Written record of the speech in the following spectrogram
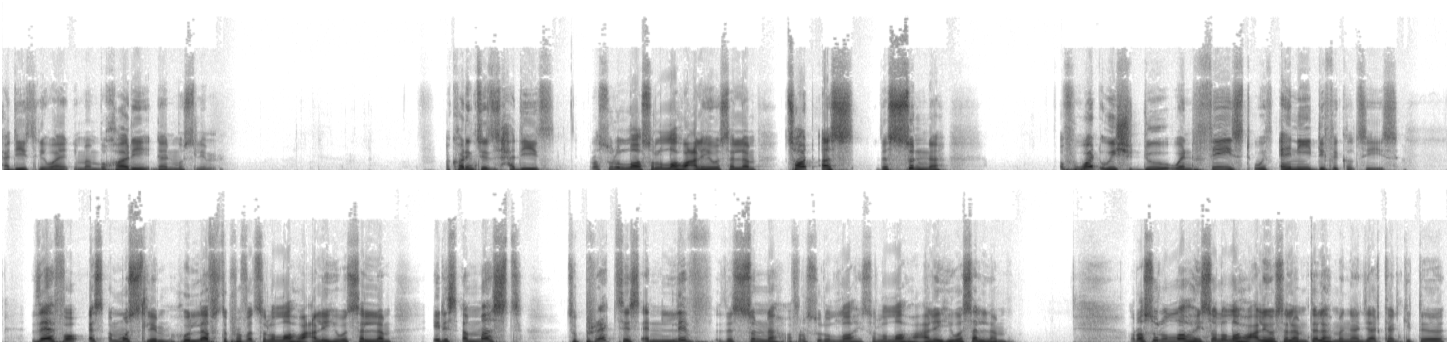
hadis riwayat Imam Bukhari dan Muslim. According to this hadith, Rasulullah sallallahu alaihi wasallam taught us the sunnah of what we should do when faced with any difficulties. Therefore, as a Muslim who loves the Prophet sallallahu alaihi wasallam, it is a must to practice and live the sunnah of Rasulullah sallallahu alaihi wasallam. Rasulullah sallallahu alaihi wasallam telah mengajarkan kita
